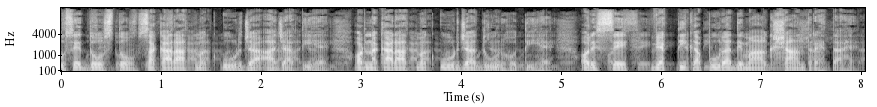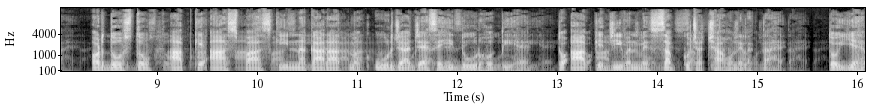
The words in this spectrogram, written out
उसे दोस्तों सकारात्मक ऊर्जा आ जाती है और नकारात्मक ऊर्जा दूर होती है और इससे व्यक्ति का पूरा दिमाग शांत रहता है और दोस्तों, आपके आसपास की नकारात्मक ऊर्जा जैसे ही दूर होती है तो आपके जीवन में सब कुछ अच्छा होने लगता है। तो यह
